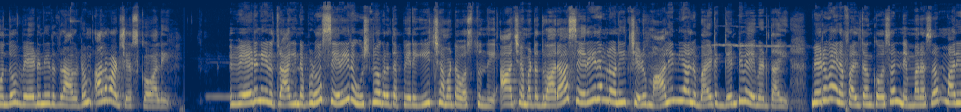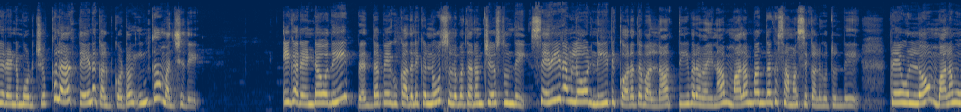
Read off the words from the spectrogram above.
ముందు వేడి నీరు త్రాగటం అలవాటు చేసుకోవాలి. వేడి నీరు త్రాగినప్పుడు శరీర ఉష్ణోగ్రత పెరిగి చెమట వస్తుంది. ఆ చెమట ద్వారా శరీరంలోని చెడు మాలిన్యాలు బయటకు గెంటి వేయబెడతాయి. మెరుగైన ఫలితం కోసం నిమ్మరసం మరియు రెండు మూడు చుక్కల తేనె కలుపుకోవటం ఇంకా మంచిది. ఇక రెండవది పెద్దపేగు కదలికను కదలికలను సులభతరం చేస్తుంది. శరీరంలో నీటి కొరత వల్ల తీవ్రమైన మలబద్ధక సమస్య కలుగుతుంది. ప్రేవుల్లో మలము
